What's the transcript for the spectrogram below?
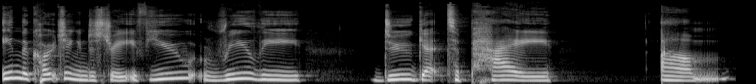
in the coaching industry, if you really do get to pay, um,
